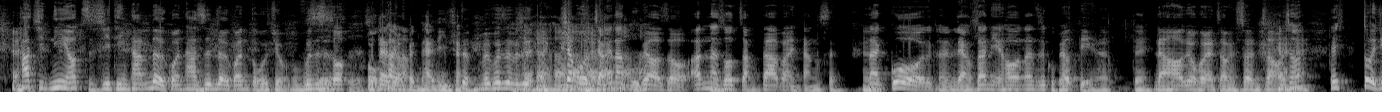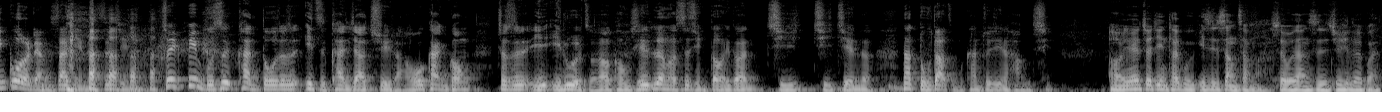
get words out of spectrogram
他其实你也要仔细听他乐观，他是乐观多久？我不是说我代表本台立场，对，不是不是，像我讲一张股票的时候啊，那时候涨，大家把你当神，那过可能两三年后，那只股票跌了，对，然后就回来找你算账。我想，哎，都已经过了两三年的事情了，所以并不是看多就是一直看下去了，或看空就是一。一路的走到空，其实任何事情都有一段期期间的。那独大怎么看最近的行情？哦，因为最近台股一直上涨嘛，所以我当然是继续乐观。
